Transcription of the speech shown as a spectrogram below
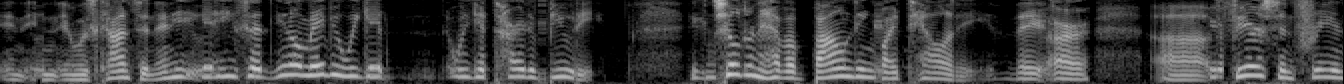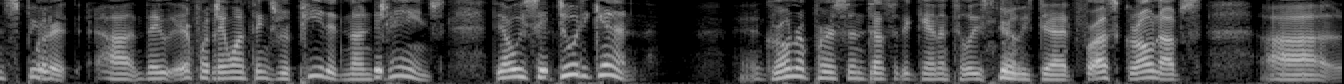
in, in, in Wisconsin, and he he said, you know, maybe we get we get tired of beauty. Children have abounding vitality. They are uh, fierce and free in spirit. Uh, they therefore they want things repeated and unchanged. They always say, "Do it again." A grown-up person does it again until he's nearly dead. For us grown-ups, uh,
